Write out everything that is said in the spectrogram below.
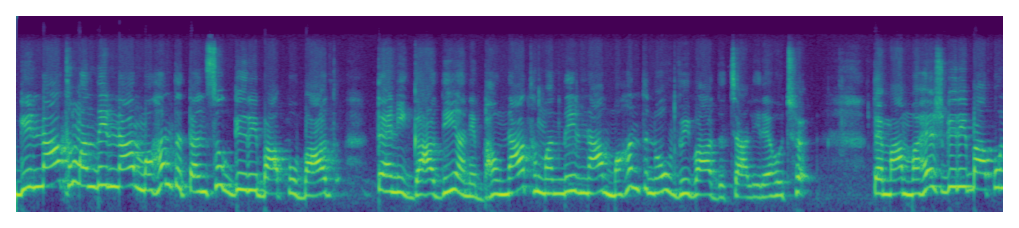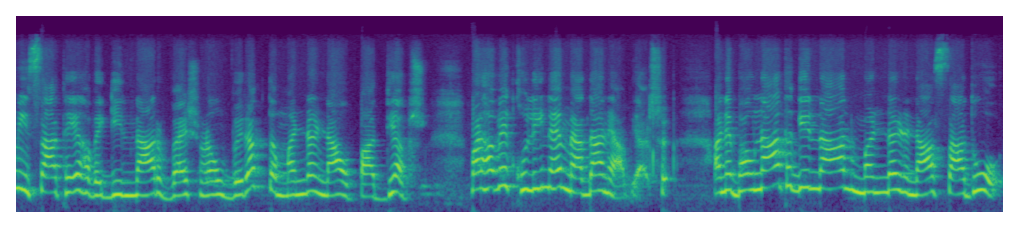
ગિરનાથ મંદિરના મહંત તનસુખગીરી બાપુ બાદ તેની ગાદી અને ભવનાથ મંદિરના મહંતનો વિવાદ ચાલી રહ્યો છે. તેમાં મહેશગીરી બાપુની સાથે હવે ગિરનાર, વૈષ્ણવ, વિરક્ત મંડળના ઉપાધ્યક્ષ. પણ હવે ખુલીને મેદાને આવ્યા છે. અને ભવનાથ ગિરનાર મંડળના સાધુઓ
